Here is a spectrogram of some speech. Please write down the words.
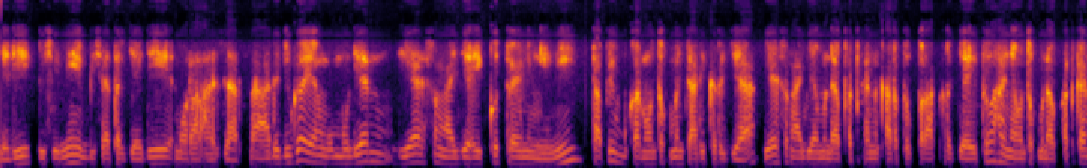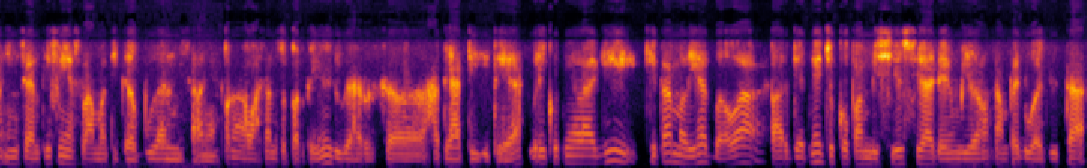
Jadi di sini bisa terjadi moral hazard. Nah ada juga yang kemudian dia sengaja ikut training ini, tapi bukan untuk mencari kerja. Dia sengaja mendapatkan kartu prakerja itu hanya untuk mendapatkan insentifnya selama tiga bulan misalnya. Pengawasan seperti ini juga harus eh, hati-hati gitu ya. Berikutnya lagi kita melihat bahwa targetnya cukup ambisius ya. Ada yang bilang sampai 2 juta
